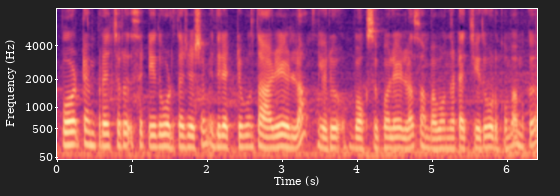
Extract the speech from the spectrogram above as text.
അപ്പോൾ ടെമ്പറേച്ചർ സെറ്റ് ചെയ്ത് കൊടുത്ത ശേഷം ഇതിൽ ഏറ്റവും താഴെയുള്ള ഈ ഒരു ബോക്സ് പോലെയുള്ള സംഭവം ഒന്ന് ടച്ച് ചെയ്ത് കൊടുക്കുമ്പോൾ നമുക്ക്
